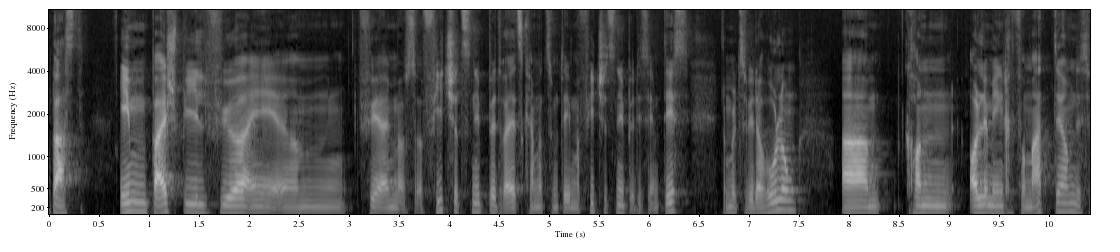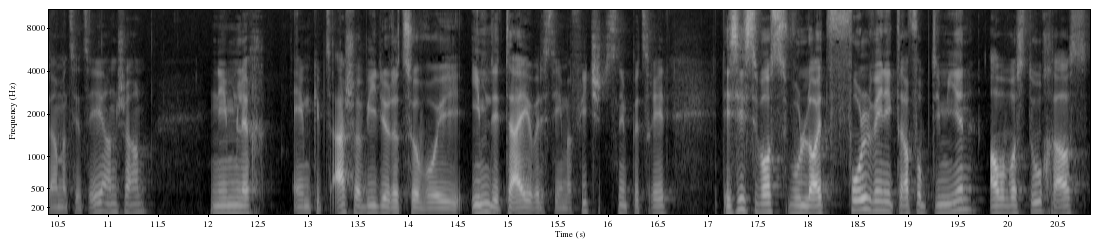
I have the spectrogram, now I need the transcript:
Passt. Im Beispiel für, ähm, für ein so Featured Snippet, weil jetzt kommen wir zum Thema Featured Snippet, ist eben das, nochmal zur Wiederholung, ähm, kann alle möglichen Formate haben, das werden wir uns jetzt eh anschauen. Nämlich, eben gibt es auch schon ein Video dazu, wo ich im Detail über das Thema Featured Snippets rede. Das ist was, wo Leute voll wenig darauf optimieren, aber was durchaus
